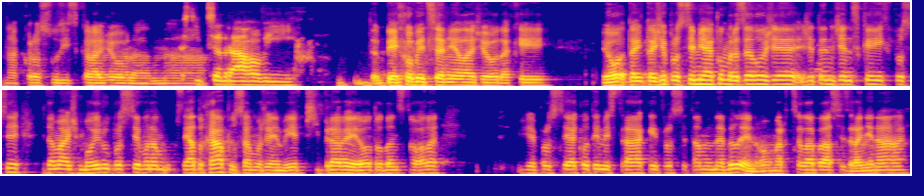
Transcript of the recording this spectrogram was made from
na krosu získala, že jo, na, na... dráhový. Běchovice měla, že jo, taky. Jo, tak, takže prostě mě jako mrzelo, že, že ten ženský, prostě, že tam máš Mojru, prostě ona, já to chápu samozřejmě, je v přípravě, jo, tohle, ale že prostě jako ty mistráky prostě tam nebyly, no. Marcela byla asi zraněná,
